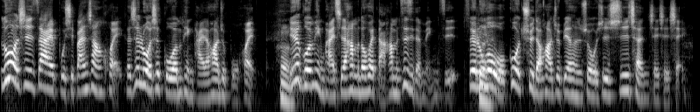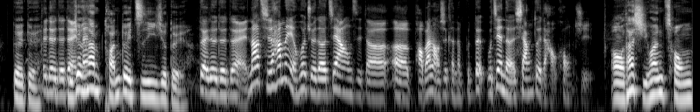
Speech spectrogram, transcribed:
如果是在补习班上会，可是如果是国文品牌的话就不会，嗯因为国文品牌其实他们都会打他们自己的名字，所以如果我过去的话，就变成说我是师承谁谁谁。对对，对对对对，就是他们团队之一就对了。对对对对，那其实他们也会觉得这样子的呃跑班老师可能不对，不见得相对的好控制。哦，他喜欢从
